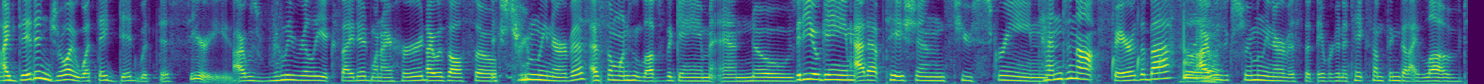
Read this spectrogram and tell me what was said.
I did enjoy what they did with this series. I was really, really excited when I heard. I was also extremely nervous. As someone who loves the game and knows video game adaptations to screen tend to not fare the best, I was extremely nervous that they were gonna take something that I loved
